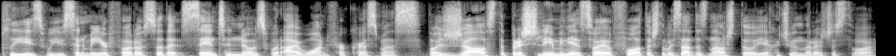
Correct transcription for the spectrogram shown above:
please, will you send me your photos so that Santa knows what I want for Christmas? Пожалуйста, пришли мне свое фото, чтобы Санта знал, что я хочу на Рождество.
